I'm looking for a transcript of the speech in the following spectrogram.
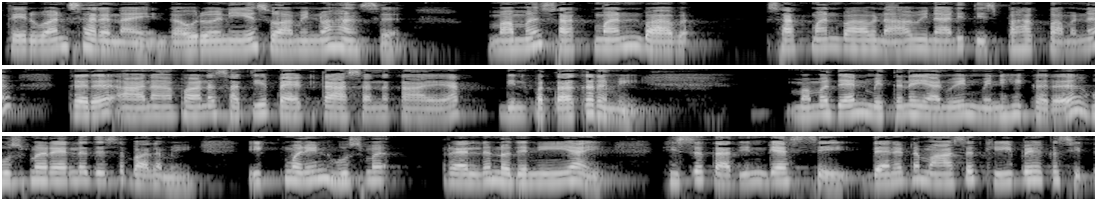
තෙරුවන් සරණයි ගෞරවනීය ස්වාමින් වහන්සේ මම සක්මන් භාව සක්මන් භාවනාව විනාඩි 35ක් පමණ කර ආනාපාන සතිය පැයකට ආසන්න කාලයක් දිනපතා කරමි. මම දැන් මෙතන යනුවෙන් මෙනෙහි කර හුස්ම රැල්ල දෙස බලමි. ඉක්මනින් හුස්ම රැල්ල නොදෙනියයි. හිස තදින් ගැස්සේ. දැනට මාස කිහිපයක සිට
